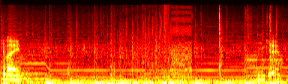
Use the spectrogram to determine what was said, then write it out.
Can I... Okay.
